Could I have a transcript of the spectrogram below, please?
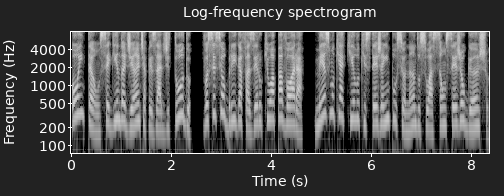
Ou então, seguindo adiante apesar de tudo, você se obriga a fazer o que o apavora, mesmo que aquilo que esteja impulsionando sua ação seja o gancho,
